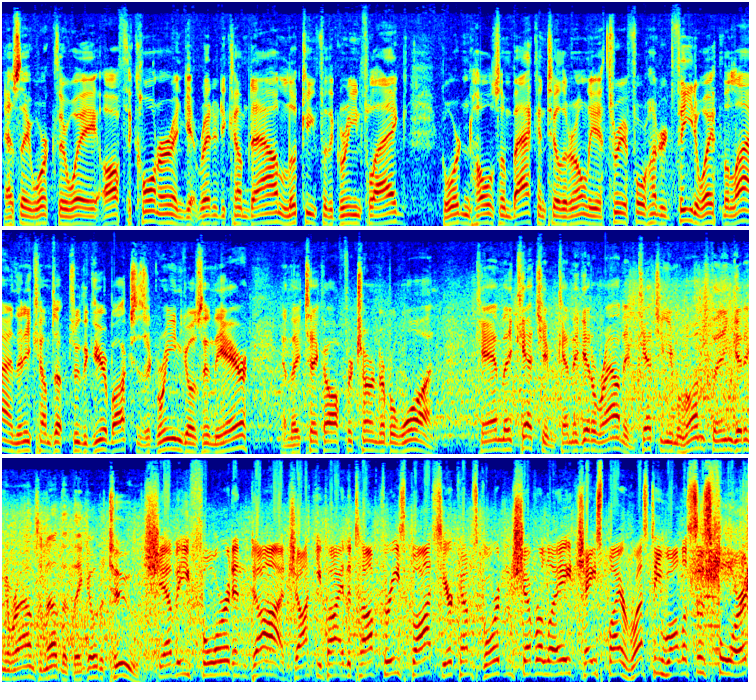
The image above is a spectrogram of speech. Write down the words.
as they work their way off the corner and get ready to come down looking for the green flag. Gordon holds them back until they're only three or four hundred feet away from the line. Then he comes up through the gearbox as a green goes in the air and they take off for turn number one. Can they catch him? Can they get around him? Catching him one thing, getting around's another. They go to two. Chevy, Ford, and Dodge occupy the top three spots. Here comes Gordon Chevrolet, chased by Rusty Wallace's Ford,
